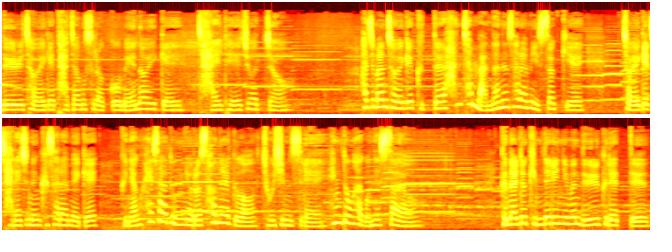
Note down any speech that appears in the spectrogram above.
늘 저에게 다정스럽고 매너 있게 잘 대해주었죠. 하지만 저에게 그때 한참 만나는 사람이 있었기에 저에게 잘해주는 그 사람에게 그냥 회사 동료로 선을 그어 조심스레 행동하곤 했어요. 그날도 김 대리님은 늘 그랬듯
